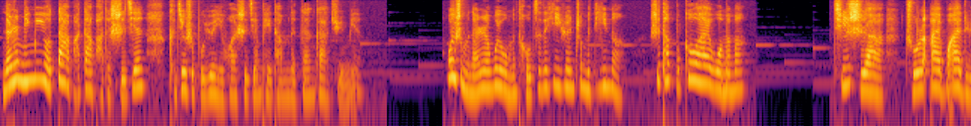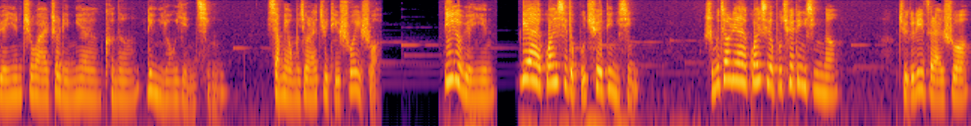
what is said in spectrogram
男人明明有大把大把的时间，可就是不愿意花时间陪他们的尴尬局面。为什么男人为我们投资的意愿这么低呢？是他不够爱我们吗？其实啊，除了爱不爱的原因之外，这里面可能另有隐情。下面我们就来具体说一说。第一个原因，恋爱关系的不确定性。什么叫恋爱关系的不确定性呢？举个例子来说，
